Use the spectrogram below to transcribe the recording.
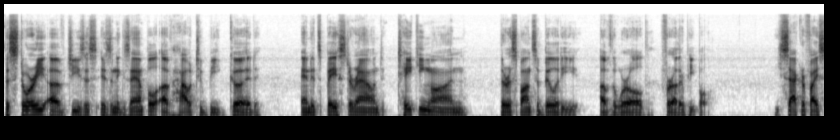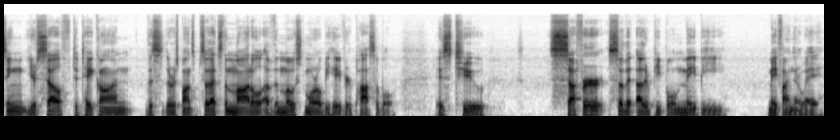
the story of Jesus is an example of how to be good, and it's based around taking on the responsibility of the world for other people. Sacrificing yourself to take on this the response. So that's the model of the most moral behavior possible, is to suffer so that other people may be may find their way.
